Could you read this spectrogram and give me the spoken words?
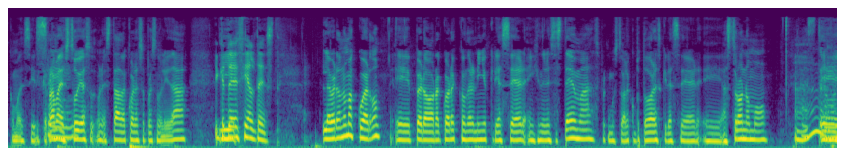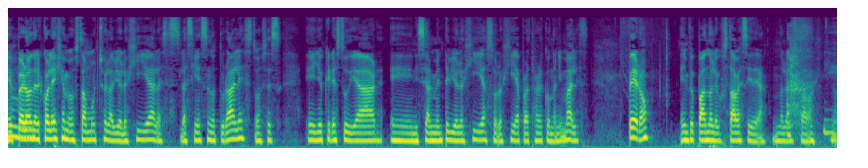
¿cómo decir? Sí. ¿Qué rama de estudios uno está, de cuál es su personalidad? ¿Y qué te decía el test? La verdad no me acuerdo, eh, pero recuerdo que cuando era niño quería ser ingeniero en sistemas, porque me gustaba las computadoras, quería ser eh, astrónomo. Ah. Eh, pero en el colegio me gustaba mucho la biología, las, las ciencias naturales, entonces eh, yo quería estudiar eh, inicialmente biología, zoología para trabajar con animales. Pero a mi papá no le gustaba esa idea, no le gustaba. No,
